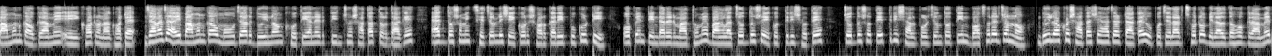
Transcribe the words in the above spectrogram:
বামনগাঁও গ্রামে এই ঘটনা ঘটে। জানা যায়, বামনগাঁও মৌজার দুই নং খতিয়ানের তিনশো সাতাত্তর দাগে এক দশমিক ছেচল্লিশ একর সরকারি পুকুরটি ওপেন টেন্ডারের মাধ্যমে বাংলা চোদ্দশো একত্রিশ হতে চোদ্দশো সাল পর্যন্ত তিন বছরের জন্য দুই লক্ষ সাতাশি হাজার টাকায় উপজেলার ছোট বিলালদহ গ্রামের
